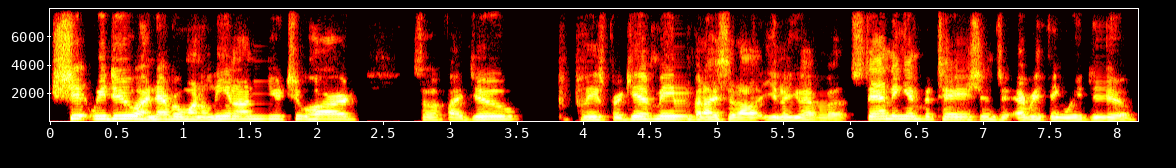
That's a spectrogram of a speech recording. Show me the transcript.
shit we do. I never want to lean on you too hard. So if I do, please forgive me. But I said, I'll, you know, you have a standing invitation to everything we do."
